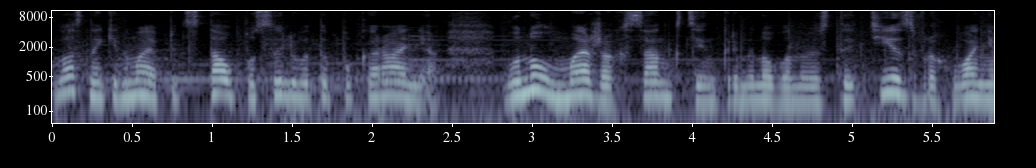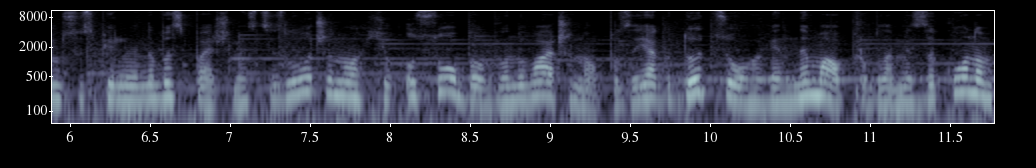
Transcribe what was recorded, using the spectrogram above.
Власне, який немає підстав посилювати покарання. Воно в межах санкцій інкримінованої статті з врахуванням суспільної небезпечності злочину й особи обвинуваченого, позаяк до цього він не мав проблем із законом,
